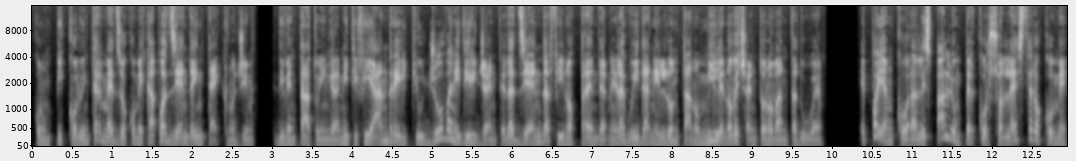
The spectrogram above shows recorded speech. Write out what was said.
con un piccolo intermezzo come capo azienda in Tecnogym, diventato in Graniti Fiandre il più giovane dirigente d'azienda fino a prenderne la guida nel lontano 1992. E poi ancora alle spalle un percorso all'estero come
